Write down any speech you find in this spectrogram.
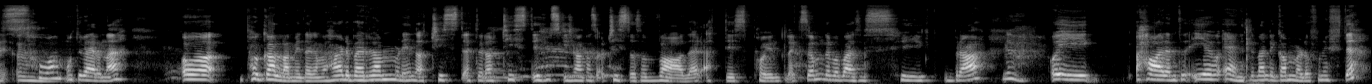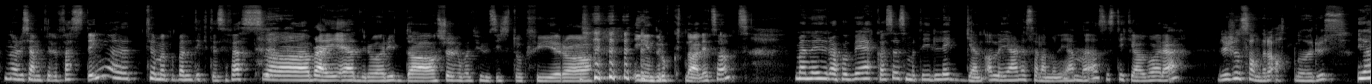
jeg, så motiverende. Og på gallamiddagen vi har, det bare ramler inn artist etter artist. Jeg husker ikke hvilke artister som var der at this point, liksom. Det var bare så sykt bra. ja. Og jeg, har en, jeg er jo egentlig veldig gammel og fornuftig når det kommer til festing. Til og med på Benedictes fest så ble jeg edru og rydda og sørga for at huset ikke tok fyr og ingen drukna. litt sånt. Men jeg drar på veka, så er det som at jeg legger igjen alle hjernecellene mine hjemme, så stikker jeg av gårde. Du blir sånn Sandra 18 år russ. Ja,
